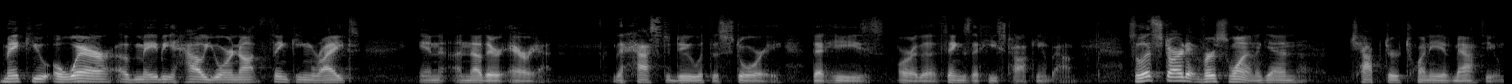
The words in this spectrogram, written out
make you aware of maybe how you're not thinking right in another area that has to do with the story that he's, or the things that he's talking about. So let's start at verse 1, again, chapter 20 of Matthew.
